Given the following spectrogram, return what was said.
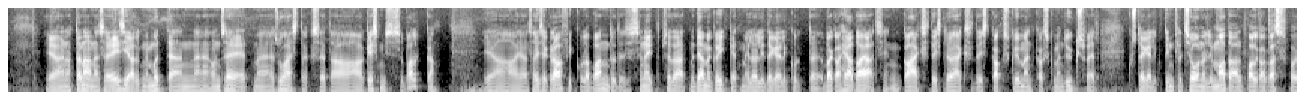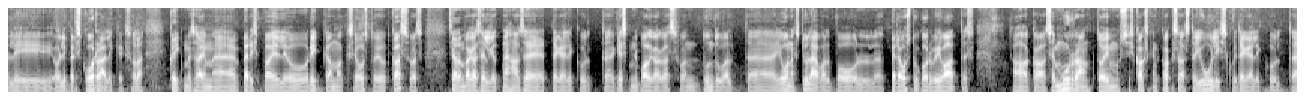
Ja noh, tänane see esialgne mõte on, on see, et me suhestaks seda keskmisesse palka ja, ja sai see graafikule pandud ja siis see näitab seda, et me teame kõik, et meil oli tegelikult äh, väga head ajad siin kaheksateist, üheksateist, kakskümmend, kakskümmend üks veel, kus tegelikult inflatsioon oli madal, palgakasv oli, oli päris korralik, eks ole, kõik me saime päris palju rikkamaks ja ostujõud kasvas, seal on väga selgelt näha see, et tegelikult äh, keskmine palgakasv on tunduvalt äh, joonest ülevalpool pere ostukorvi vaates, aga see murrang toimus siis kakskümmend kaks aasta juulis, kui tegelikult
